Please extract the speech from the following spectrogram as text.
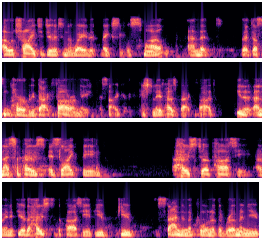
I will try to do it in a way that makes people smile and that, that doesn't horribly backfire on me. It's not, occasionally it has backfired. You know, and I suppose it's like being host to a party. I mean, if you're the host of the party, if you if you stand in the corner of the room and you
